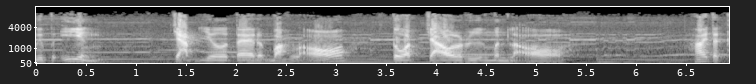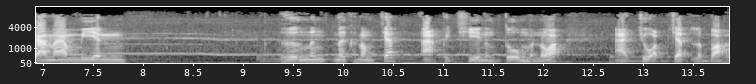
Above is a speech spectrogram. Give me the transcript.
វាផ្អៀងចាប់យកតែរបស់ល្អទាត់ចោលរឿងមិនល្អហើយតកាលណាមាន រឿងនឹងនៅក្នុងចិត្តអភិជានឹងទោមនស្សអាចជាប់ចិត្តរបស់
